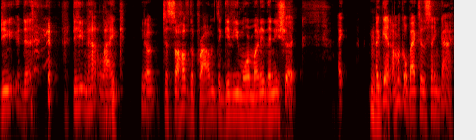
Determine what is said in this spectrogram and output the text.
Do you do, do you not like you know to solve the problem to give you more money than you should? Mm-hmm. Again, I'm going to go back to the same guy.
